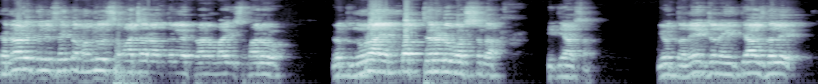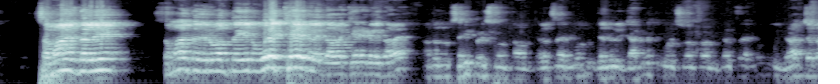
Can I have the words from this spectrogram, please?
ಕರ್ನಾಟಕದಲ್ಲಿ ಸಹಿತ ಮಂಗಳೂರು ಸಮಾಚಾರ ಅಂತಲೇ ಪ್ರಾರಂಭವಾಗಿ ಸುಮಾರು ಇವತ್ತು ನೂರ ಎಂಬತ್ತೆರಡು ವರ್ಷದ ಇತಿಹಾಸ. ಇವತ್ತು ಅನೇಕ ಜನ ಇತಿಹಾಸದಲ್ಲಿ ಸಮಾಜದಲ್ಲಿ, ಸಮಾಜದಲ್ಲಿರುವಂತ ಏನು ಒಲೆ ಕೇರೆಗಳಿದ್ದಾವೆ ಕೇರೆಗಳಿದ್ದಾವೆ, ಅದನ್ನು ಸರಿಪಡಿಸುವಂತ ಒಂದು ಕೆಲಸ ಇರ್ಬೋದು, ಜನರಲ್ಲಿ ಜಾಗೃತಿಗೊಳಿಸುವಂತ ಒಂದು ಕೆಲಸ ಇರ್ಬೋದು. ಈ ರಾಜ್ಯದ,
